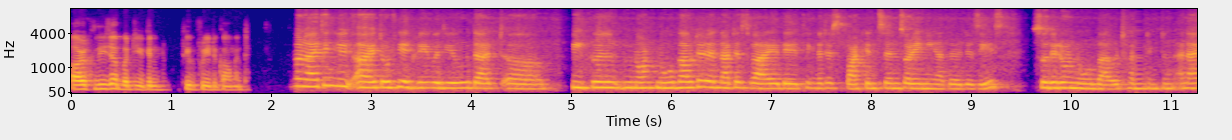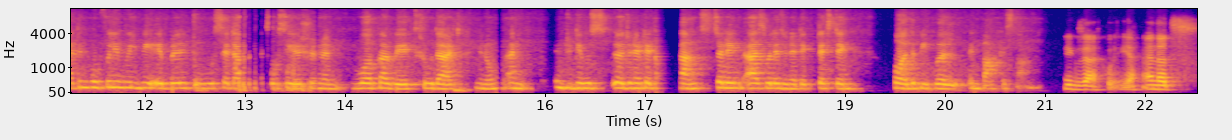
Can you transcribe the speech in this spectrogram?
are Khadija, but you can feel free to comment. No, no, I think you, I totally agree with you that uh, people do not know about it, and that is why they think that it's Parkinson's or any other disease. So they don't know about Huntington, and I think hopefully we'll be able to set up an association and work our way through that, you know, and introduce uh, genetic counseling as well as genetic testing for the people in Pakistan. Exactly, yeah, and that's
